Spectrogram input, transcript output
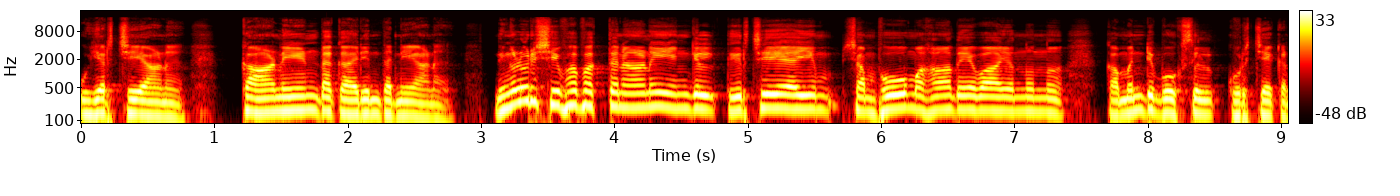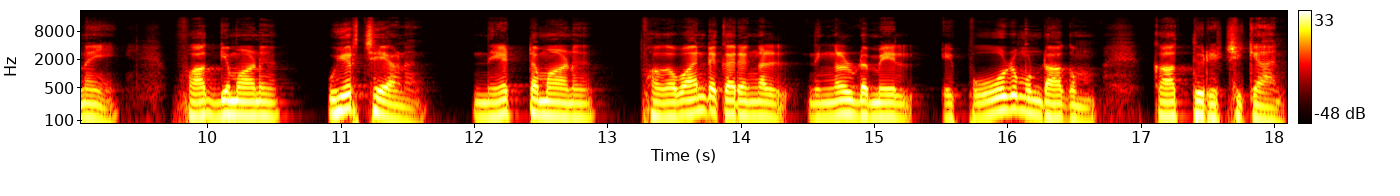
ഉയർച്ചയാണ് കാണേണ്ട കാര്യം തന്നെയാണ്. നിങ്ങളൊരു ശിവഭക്തനാണ് എങ്കിൽ തീർച്ചയായും ശംഭോ മഹാദേവ എന്നൊന്ന് കമന്റ് ബോക്സിൽ കുറിച്ചേക്കണേ. ഭാഗ്യമാണ് ഉയർച്ചയാണ് നേട്ടമാണ്. ഭഗവാന്റെ കരങ്ങൾ നിങ്ങളുടെ മേൽ എപ്പോഴുമുണ്ടാകും കാത്തുരക്ഷിക്കാൻ.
